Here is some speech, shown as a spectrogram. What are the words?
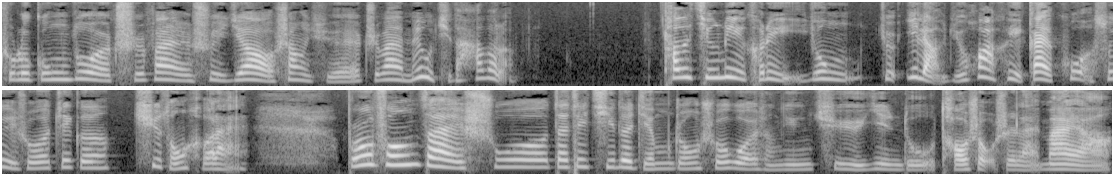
除了工作、吃饭、睡觉、上学之外，没有其他的了。他的经历可以用就一两句话可以概括，所以说这个去从何来？不如峰在说，在这期的节目中说过，曾经去印度淘首饰来卖啊，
